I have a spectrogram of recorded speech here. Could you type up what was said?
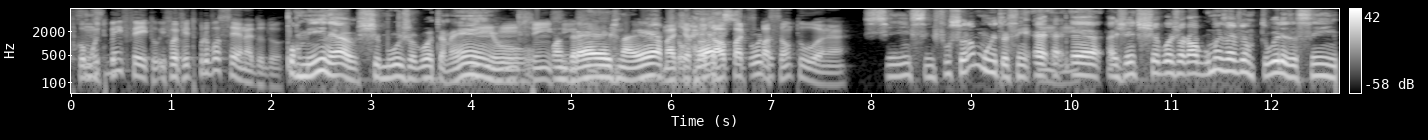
ficou muito bem feito. E foi feito por você, né, Dudu? Por mim, né? O Shimu jogou também, hum, o, sim, o Andrés sim, sim. na época. Mas tinha total participação tudo. tua, né? Sim, sim, funciona muito, assim, é, uhum. é, a gente chegou a jogar algumas aventuras, assim,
